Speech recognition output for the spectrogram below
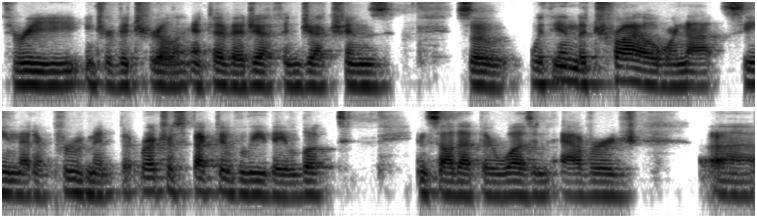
three intravitreal anti-VEGF injections. So within the trial, we're not seeing that improvement, but retrospectively, they looked and saw that there was an average uh,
